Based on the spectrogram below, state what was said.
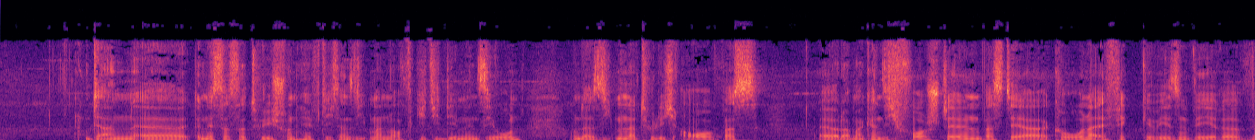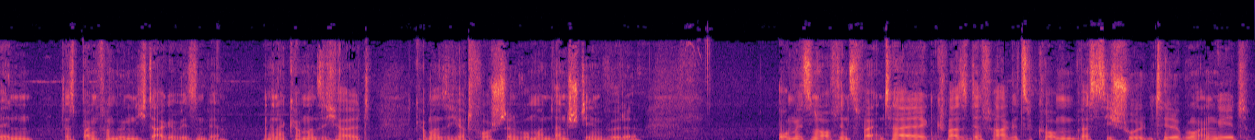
dann, äh, dann ist das natürlich schon heftig. Dann sieht man auch wirklich die Dimension und da sieht man natürlich auch, was äh, oder man kann sich vorstellen, was der Corona-Effekt gewesen wäre, wenn das Bankvermögen nicht da gewesen wäre. Ja, dann kann man sich halt kann man sich halt vorstellen, wo man dann stehen würde. Um jetzt noch auf den zweiten Teil quasi der Frage zu kommen, was die Schuldentilgung angeht,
